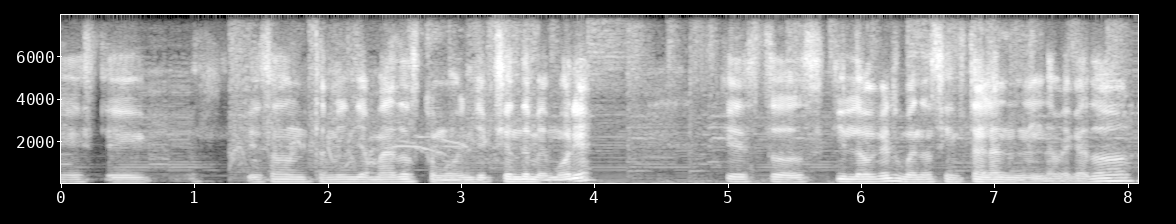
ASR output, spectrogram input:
Este, que son también llamados como inyección de memoria. Que estos keyloggers, bueno, se instalan en el navegador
